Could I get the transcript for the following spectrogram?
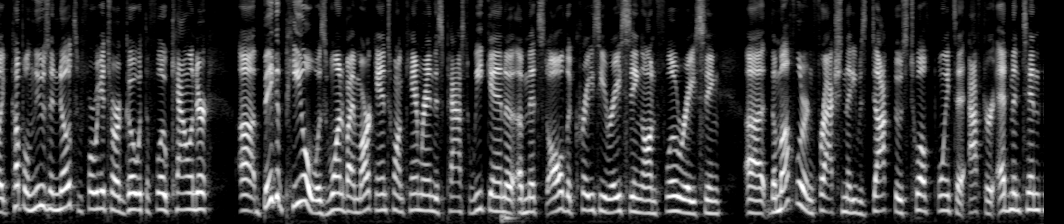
a couple news and notes before we get to our go with the flow calendar. Uh, Big Appeal was won by Mark Antoine Camirand this past weekend uh, amidst all the crazy racing on Flow Racing. Uh, the muffler infraction that he was docked those 12 points after Edmonton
